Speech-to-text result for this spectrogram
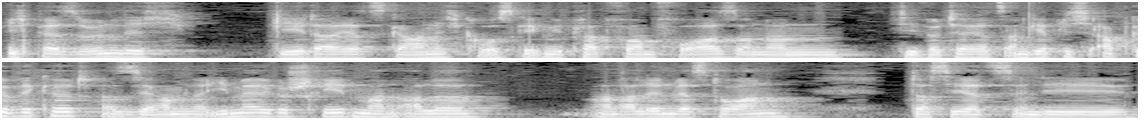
Ich persönlich gehe da jetzt gar nicht groß gegen die Plattform vor, sondern die wird ja jetzt angeblich abgewickelt. Also sie haben eine E-Mail geschrieben an alle, an alle Investoren, dass sie jetzt in die,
